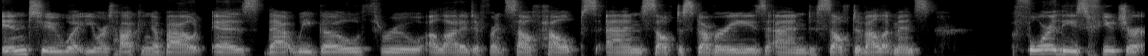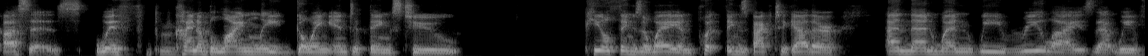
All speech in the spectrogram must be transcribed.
into what you were talking about is that we go through a lot of different self-helps and self-discoveries and self-developments for these future us's with Mm. kind of blindly going into things to peel things away and put things back together and then when we realize that we've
